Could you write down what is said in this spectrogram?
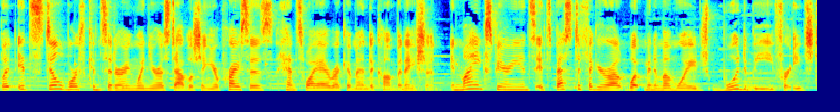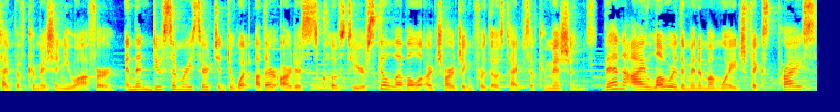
but it's still worth considering when you're establishing your prices, hence why I recommend a combination. In my experience, it's best to figure out what minimum wage would be for each type of commission you offer, and then do some research into what other artists close to your skill level are charging for those types of commissions. Then I lower the minimum wage fixed price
